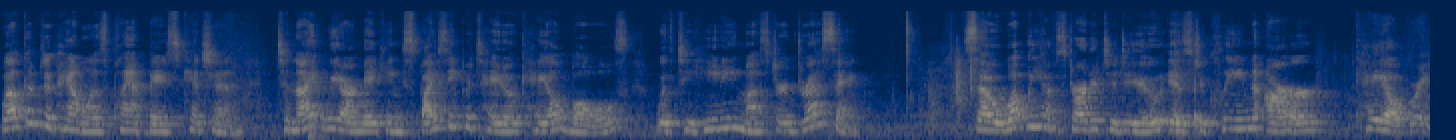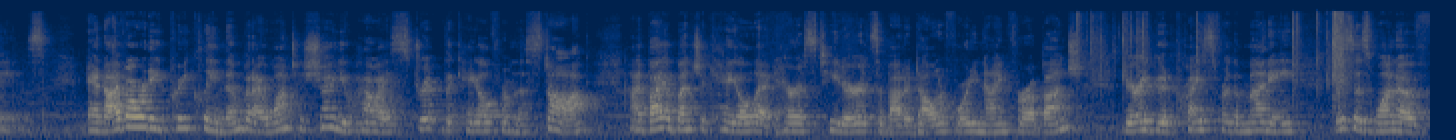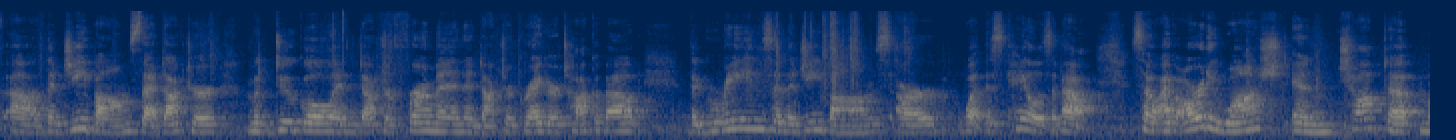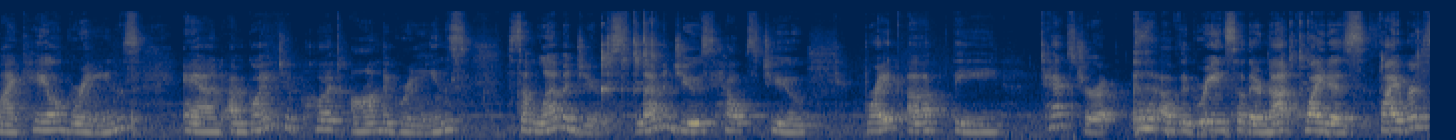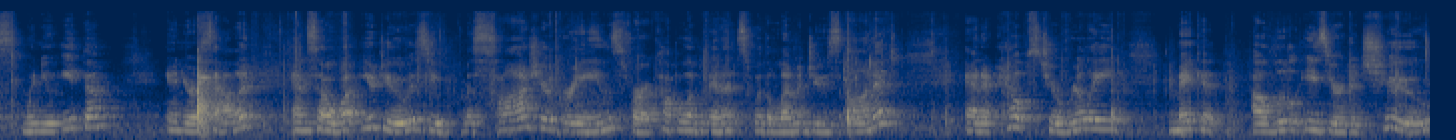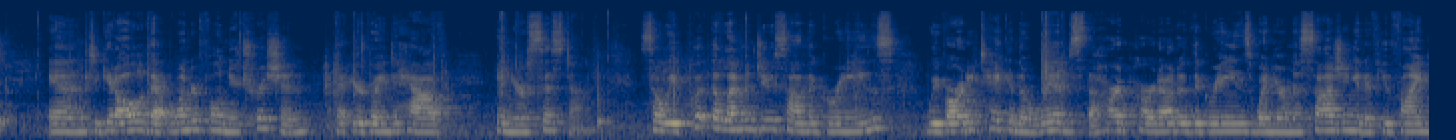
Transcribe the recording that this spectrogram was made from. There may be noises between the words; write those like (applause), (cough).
Welcome to Pamela's Plant-Based Kitchen. Tonight we are making spicy potato kale bowls with tahini mustard dressing. So what we have started to do is to clean our kale greens. And I've already pre-cleaned them, but I want to show you how I strip the kale from the stalk. I buy a bunch of kale at Harris Teeter. It's about $1.49 for a bunch. Very good price for the money. This is one of uh, the G-bombs that Dr. McDougall and Dr. Fuhrman and Dr. Greger talk about. The greens and the G-bombs are what this kale is about. So I've already washed and chopped up my kale greens and I'm going to put on the greens some lemon juice. Lemon juice helps to break up the texture (clears throat) of the greens so they're not quite as fibrous when you eat them in your salad. And so what you do is you massage your greens for a couple of minutes with the lemon juice on it. And it helps to really make it a little easier to chew and to get all of that wonderful nutrition that you're going to have in your system. So we put the lemon juice on the greens. We've already taken the ribs, the hard part out of the greens. When you're massaging it, if you find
